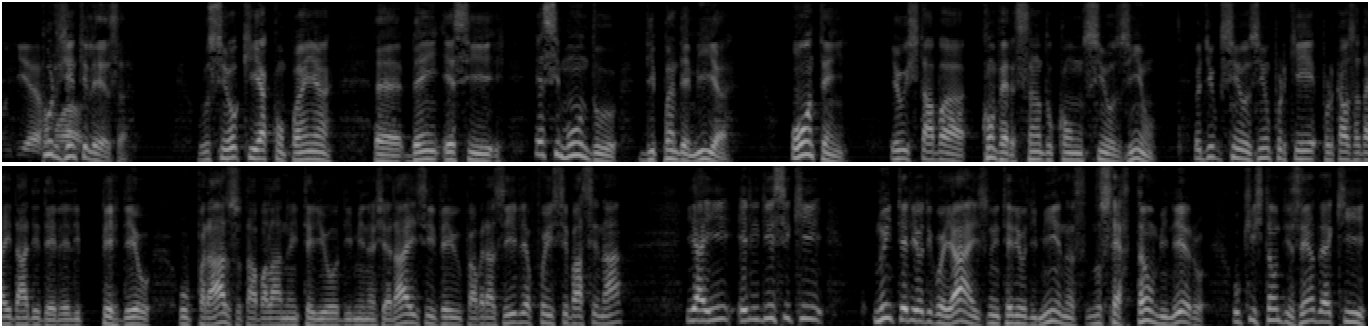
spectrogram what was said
Bom dia, Por gentileza, o senhor que acompanha é, bem esse, esse mundo de pandemia, ontem eu estava conversando com um senhorzinho, eu digo senhorzinho porque por causa da idade dele, ele perdeu o prazo, estava lá no interior de Minas Gerais e veio para Brasília, foi se vacinar, e aí ele disse que no interior de Goiás, no interior de Minas, no sertão mineiro, o que estão dizendo é que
